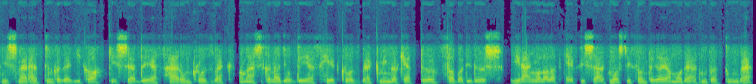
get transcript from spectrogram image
ismerhettünk, az egyik a kisebb DS3 Crossback, a másik a nagyobb DS7 Crossback, mind a kettő szabadidős irányvonalat képviselt. Most viszont egy olyan modellt mutattunk be,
